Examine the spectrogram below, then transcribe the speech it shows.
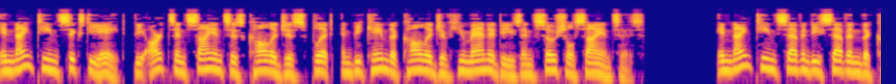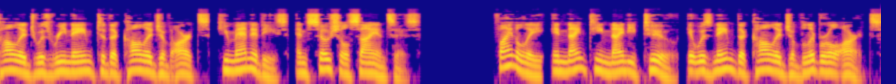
In 1968, the Arts and Sciences colleges split, and became the College of Humanities and Social Sciences. In 1977 the college was renamed to the College of Arts, Humanities, and Social Sciences. Finally, in 1992, it was named the College of Liberal Arts.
